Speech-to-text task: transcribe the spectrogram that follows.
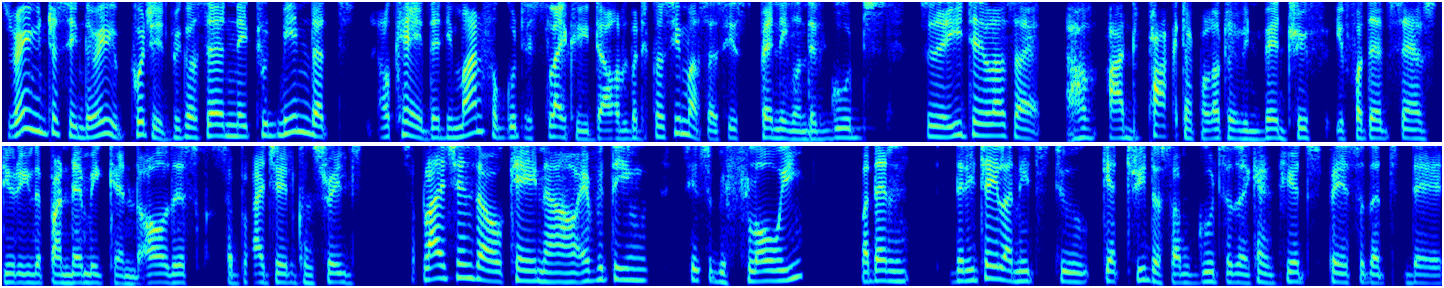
It's very interesting the way you put it, because then it would mean that, okay, the demand for goods is slightly down, but consumers are still spending on the goods. So the retailers are, have had packed up a lot of inventory for themselves during the pandemic and all this supply chain constraints. Supply chains are okay now. Everything seems to be flowing, but then the retailer needs to get rid of some goods so they can create space so that the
